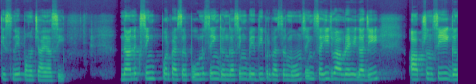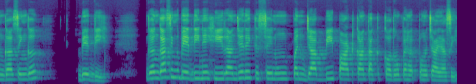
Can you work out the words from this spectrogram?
ਕਿਸਨੇ ਪਹੁੰਚਾਇਆ ਸੀ? Nanak Singh, professor Puran Singh, Ganga Singh Bedi, professor Mohan Singh. ਸਹੀ ਜਵਾਬ ਰਹੇਗਾ ਜੀ ਆਪਸ਼ਨ ਸੀ ਗੰਗਾ ਸਿੰਘ ਬੇਦੀ। ਗੰਗਾ ਸਿੰਘ ਬੇਦੀ ਨੇ ਹੀਰ ਰਾਂਝੇ ਦੇ ਕਿੱਸੇ ਨੂੰ ਪੰਜਾਬੀ ਪਾਠਕਾਂ ਤੱਕ ਕਦੋਂ ਪਹੁੰਚਾਇਆ ਸੀ?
